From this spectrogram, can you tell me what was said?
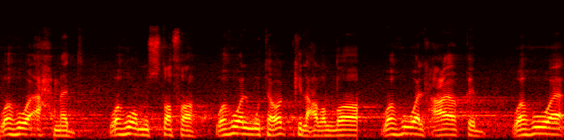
وهو أحمد وهو مصطفى وهو المتوكل على الله وهو العاقب وهو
